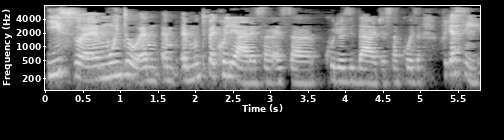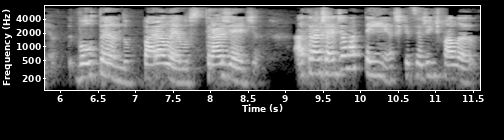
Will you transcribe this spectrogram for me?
Isso é muito, é, é, é muito peculiar, essa, essa curiosidade, essa coisa. Porque assim, voltando, paralelos, tragédia. A tragédia ela tem, acho que se a gente fala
